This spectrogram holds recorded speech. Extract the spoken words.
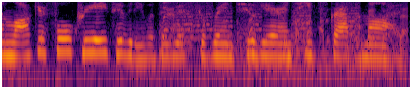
Unlock your full creativity with the Risk of Rain 2 guaranteed scrapper mod.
